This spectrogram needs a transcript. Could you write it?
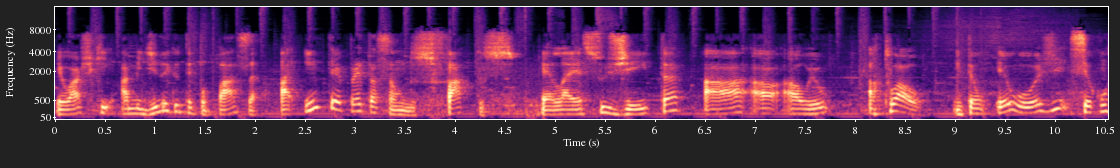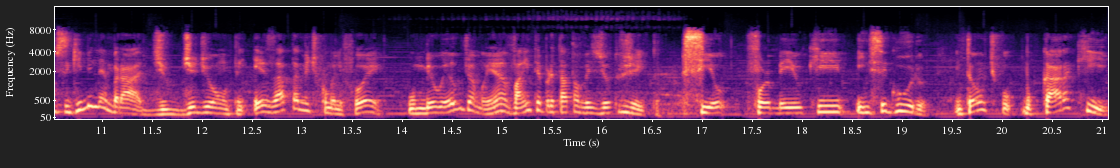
eu acho que à medida que o tempo passa, a interpretação dos fatos ela é sujeita a, a- ao eu atual. Então, eu hoje, se eu conseguir me lembrar de- dia de ontem exatamente como ele foi, o meu eu de amanhã vai interpretar talvez de outro jeito. Se eu for meio que inseguro. Então, tipo, o cara que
